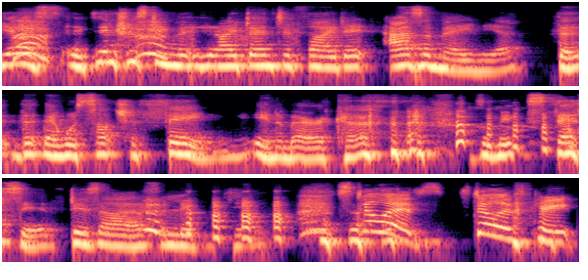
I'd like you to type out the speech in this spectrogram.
yes. It's interesting that he identified it as a mania that, that there was such a thing in America as an excessive desire for liberty. still is, still is, Kate.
